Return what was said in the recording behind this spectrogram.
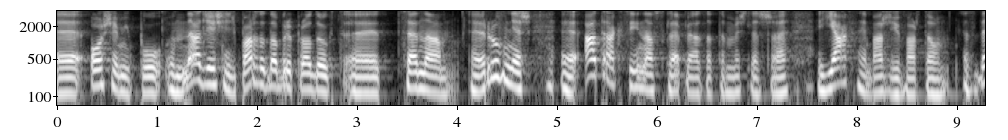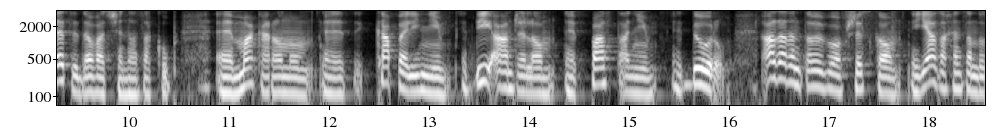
e, 8,5 na 10. Bardzo dobry produkt. e, Cena e, również e, atrakcyjna w sklepie, a zatem myślę, że jak najbardziej warto zdecydować się na zakup e, makaronu e, Capellini Di Angelo e, Pastani Durum. A zatem to by było wszystko. Ja zachęcam do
